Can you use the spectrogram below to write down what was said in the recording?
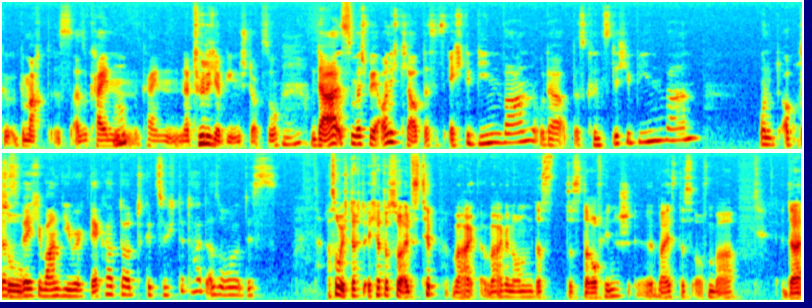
ge gemacht ist. Also kein, mhm. kein natürlicher Bienenstock so. Mhm. Und da ist zum Beispiel auch nicht klar, ob das jetzt echte Bienen waren oder ob das künstliche Bienen waren. Und ob das so. welche waren, die Rick Deckard dort gezüchtet hat. Also das. Achso, ich dachte, ich hatte das so als Tipp wahr, wahrgenommen, dass das darauf hinweist, dass offenbar da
